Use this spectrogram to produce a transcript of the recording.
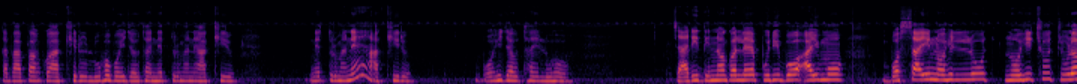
ତା ବାପାଙ୍କ ଆଖିରୁ ଲୁହ ବହି ଯାଉଥାଏ ନେତ୍ରୁ ମାନେ ଆଖିରୁ। ନେତ୍ରୁ ମାନେ ଆଖିରୁ ବହି ଯାଉଥାଏ ଲୁହ। ଚାରି ଦିନ ଗଲେ ପୁରିବ ଆୟୁମ ବସାଇ ନହିଲୁ ନହିଛୁ ଚୂଳ।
